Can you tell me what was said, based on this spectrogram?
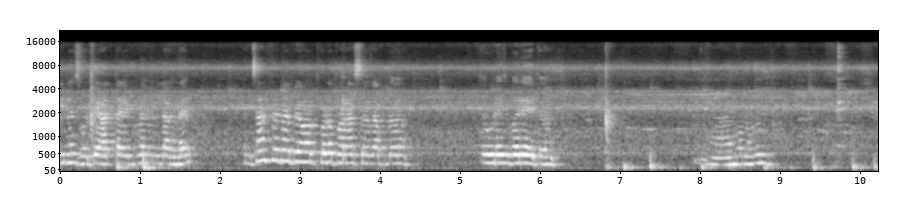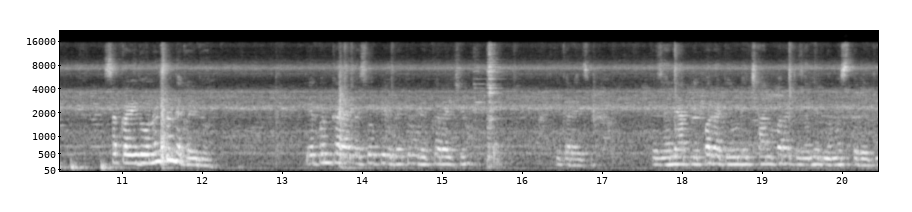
तीनच होते आत्ता एक नवीन आहे पण चालतं डब्यावर थोडंफार असं आपलं तेवढेच बरे येतं म्हणून सकाळी दोन आणि संध्याकाळी दोन. ते पण करायला सोपे होते तेवढे करायचे. हे करायचं. तर झाले आपले पराठे एवढे छान पराठे झाले ना मस्तपैकी.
